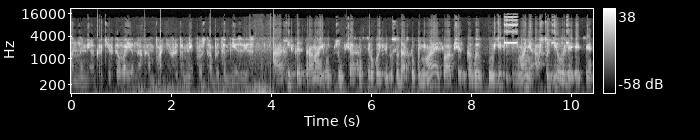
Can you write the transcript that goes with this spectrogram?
данными о каких-то военных компаниях. Это мне просто об этом неизвестно. А российская сторона и вот в частности руководитель государства понимает вообще, как бы есть ли понимание, а что делали эти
